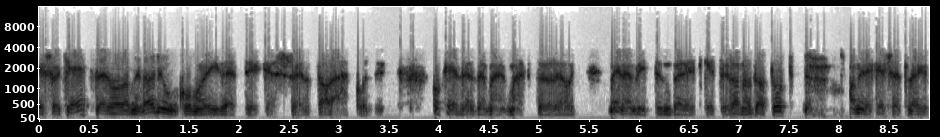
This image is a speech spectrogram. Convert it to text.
És hogyha egyszer valami nagyon komoly illetékessel találkozik, akkor kérdezze meg meg tőle, hogy miért nem vittünk be egy-két olyan adatot, aminek esetleg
